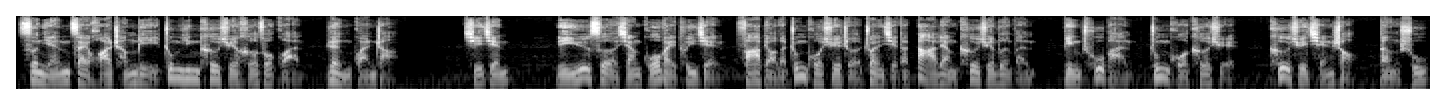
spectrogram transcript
次年，在华成立中英科学合作馆，任馆长。期间，李约瑟向国外推荐发表了中国学者撰写的大量科学论文，并出版《中国科学》《科学前哨》等书，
